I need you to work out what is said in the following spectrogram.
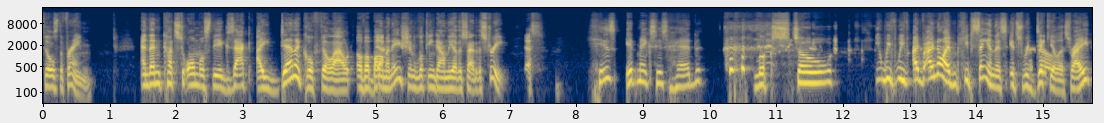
fills the frame, and then cuts to almost the exact identical fill out of Abomination looking down the other side of the street. Yes. His it makes his head look so. We've we've I, I know I keep saying this. It's ridiculous, right?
